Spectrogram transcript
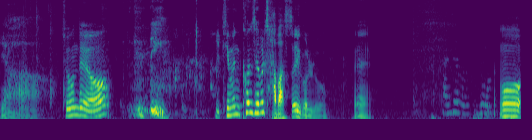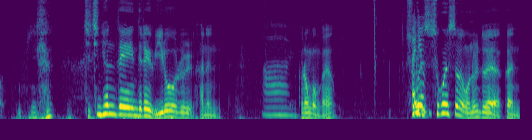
내가 야 좋은데요. 이 팀은 컨셉을 잡았어 이걸로. 예. 뭐 지친 현대인들의 위로를 가는 아, 그런 건가요? 아니요. 수고했어, 수고했어 오늘도의 약간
